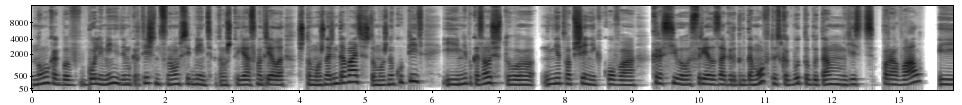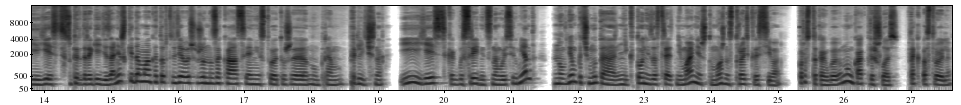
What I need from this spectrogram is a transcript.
но как бы в более-менее демократичном ценовом сегменте, потому что я смотрела, что можно арендовать, что можно купить, и мне показалось, что нет вообще никакого красивого среда загородных домов, то есть как будто бы там есть провал, и есть супердорогие дизайнерские дома, которые ты делаешь уже на заказ, и они стоят уже, ну, прям прилично. И есть как бы средний ценовой сегмент, но в нем почему-то никто не застряет внимание, что можно строить красиво. Просто как бы, ну, как пришлось, так и построили.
